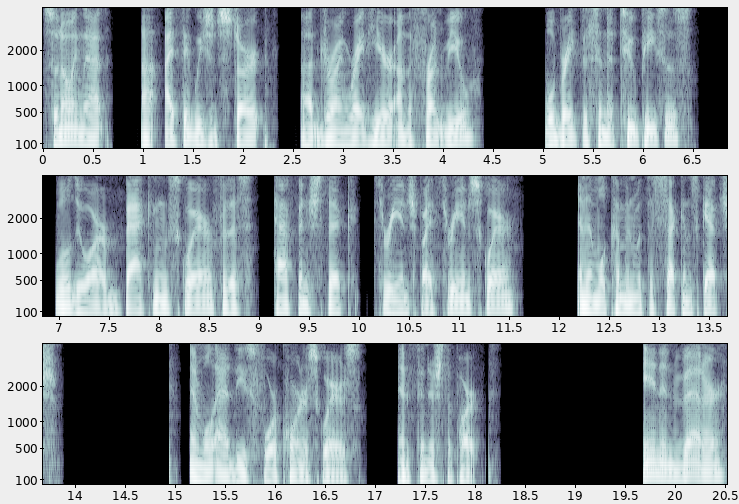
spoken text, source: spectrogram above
So knowing that, uh, I think we should start uh, drawing right here on the front view. We'll break this into two pieces. We'll do our backing square for this half inch thick, three inch by three inch square. And then we'll come in with the second sketch and we'll add these four corner squares and finish the part. In Inventor,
